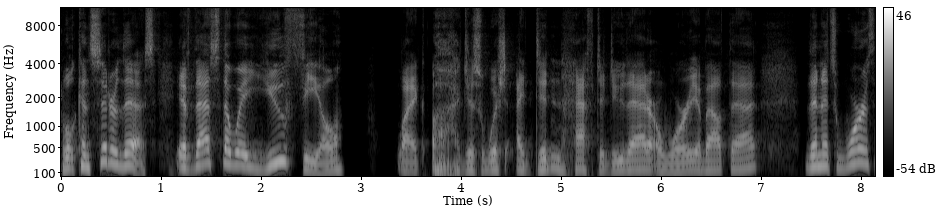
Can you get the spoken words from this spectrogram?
Well, consider this if that's the way you feel, like, oh, I just wish I didn't have to do that or worry about that, then it's worth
